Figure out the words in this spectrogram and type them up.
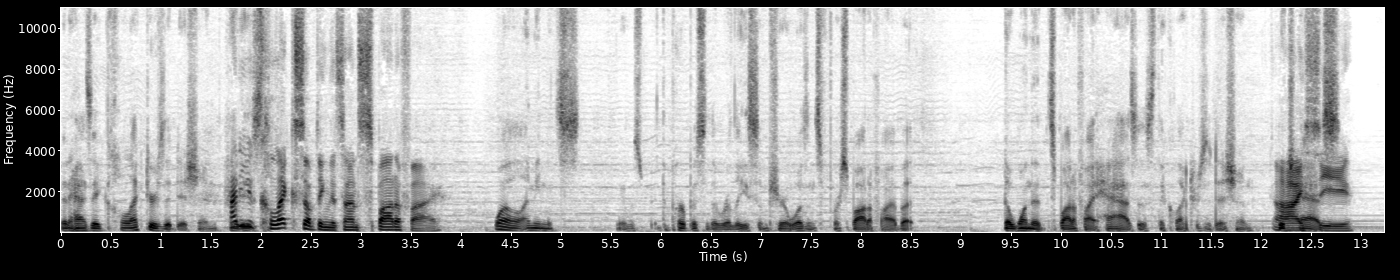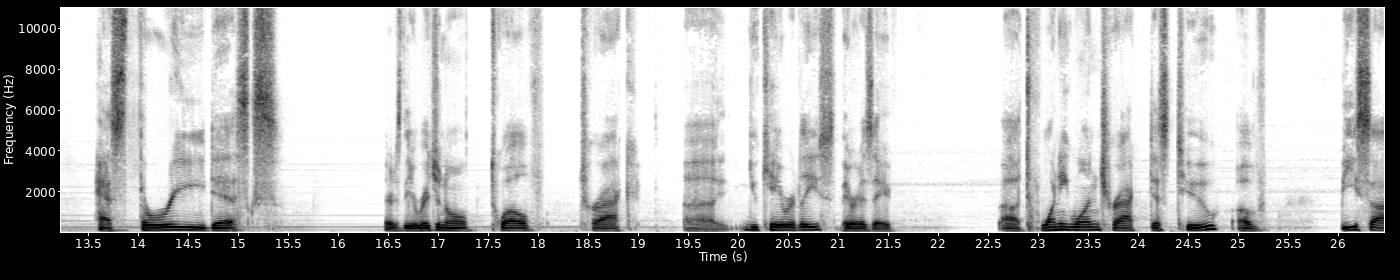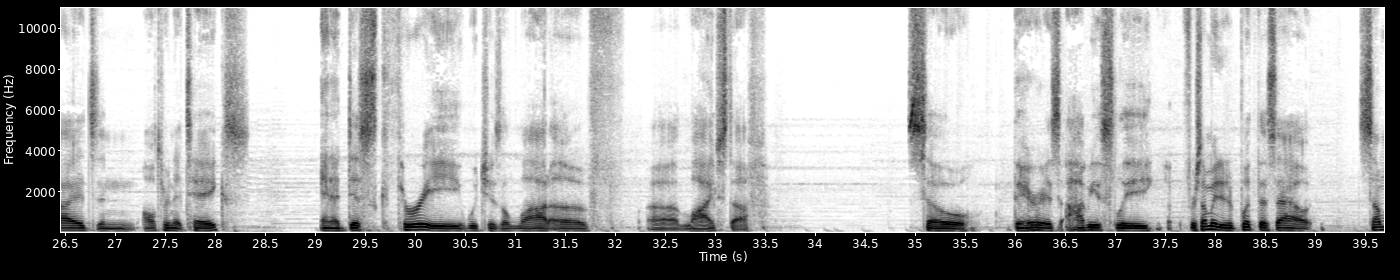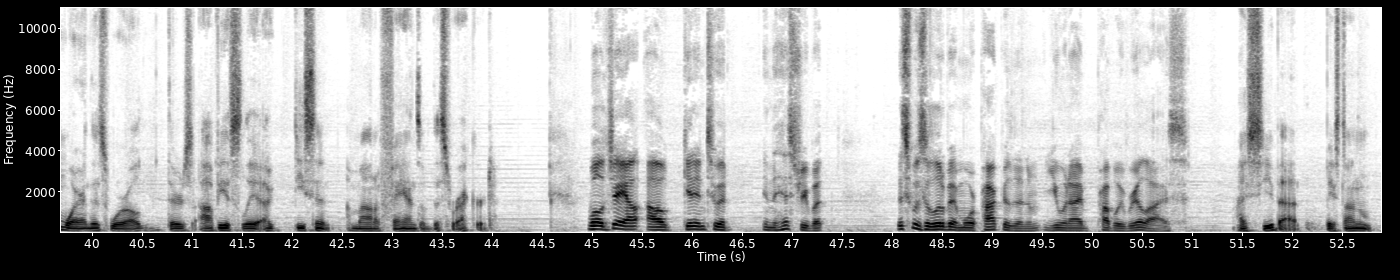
that has a collector's edition. how It do you is- collect something that's on Spotify? well, I mean, it's it was the purpose of the release. I'm sure it wasn't for Spotify, but the one that Spotify has is the collector's edition, which I has, see. has three discs. There's the original 12 track uh, UK release. There is a uh, 21 track disc two of B sides and alternate takes, and a disc three, which is a lot of uh, live stuff. So there is obviously, for somebody to put this out somewhere in this world, there's obviously a decent amount of fans of this record. Well, Jay, I'll, I'll get into it in the history, but this was a little bit more popular than you and I probably realize. I see that based on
